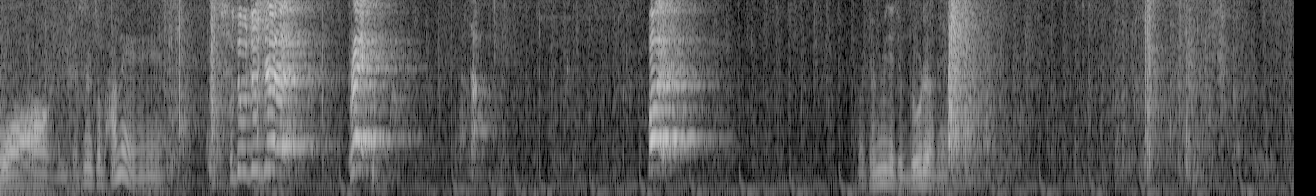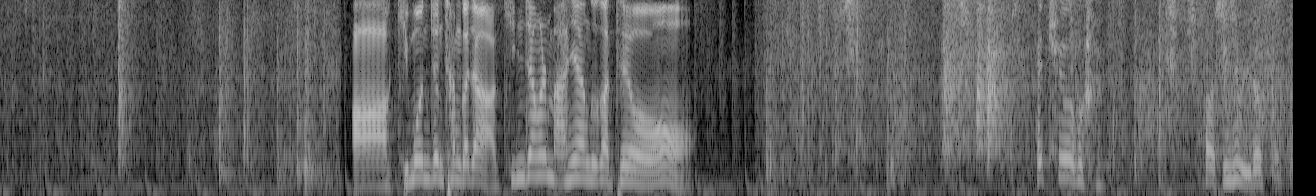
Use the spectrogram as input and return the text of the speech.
와 레슬 좀 하네. 구두 조심 브레이크 경민이 좀 노련해. 아 김원준 참가자 긴장을 많이 한 것 같아요. 회축 서로 진심을 잃었어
